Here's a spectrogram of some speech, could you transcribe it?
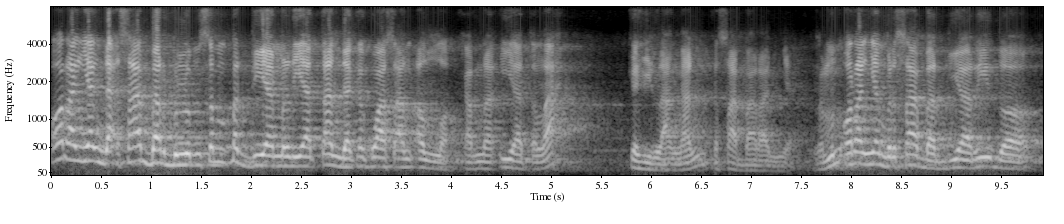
Orang yang tidak sabar belum sempat dia melihat tanda kekuasaan Allah karena ia telah kehilangan kesabarannya. Namun orang yang bersabar dia ridho,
